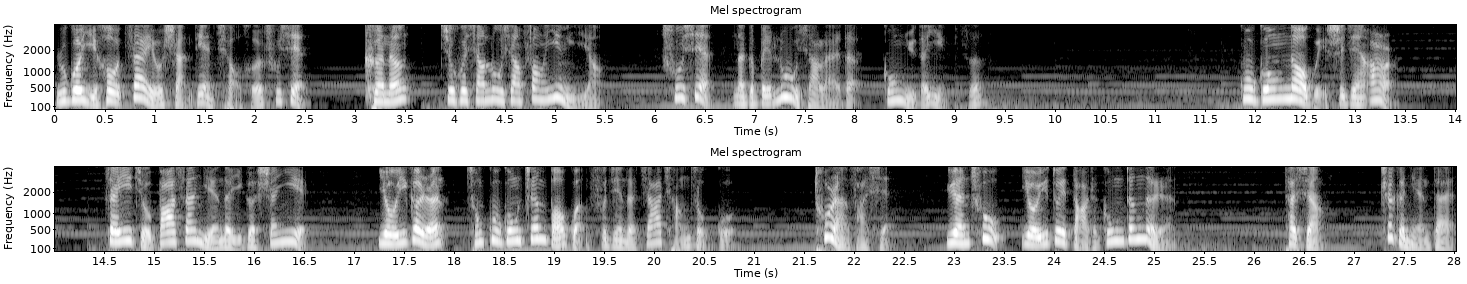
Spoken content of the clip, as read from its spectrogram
如果以后再有闪电巧合出现，可能就会像录像放映一样，出现那个被录下来的宫女的影子。故宫闹鬼事件二，在一九八三年的一个深夜。有一个人从故宫珍宝馆附近的夹墙走过，突然发现远处有一对打着宫灯的人。他想，这个年代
